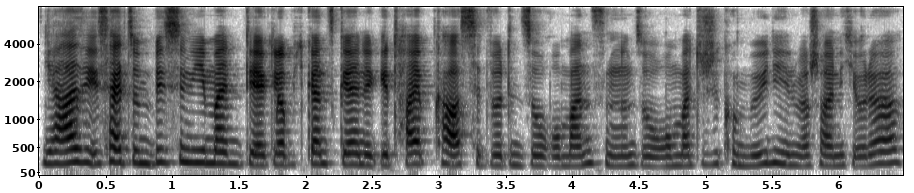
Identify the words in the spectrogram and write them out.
Ja, sie ist halt so ein bisschen jemand, der, glaube ich, ganz gerne getypecastet wird in so Romanzen und so romantische Komödien wahrscheinlich, oder?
